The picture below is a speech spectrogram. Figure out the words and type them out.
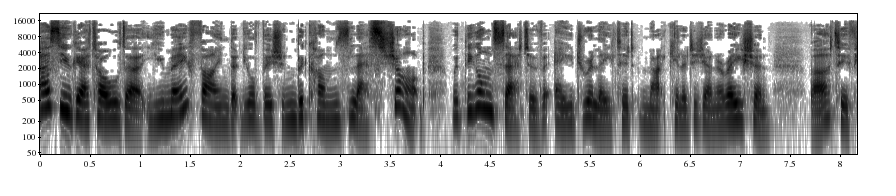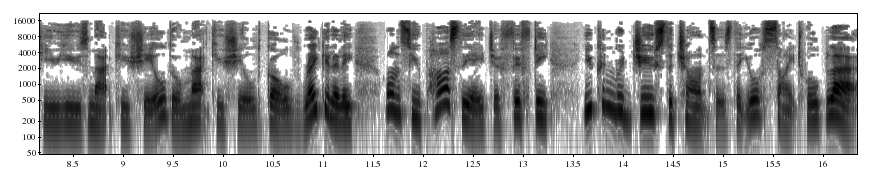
As you get older, you may find that your vision becomes less sharp with the onset of age related macular degeneration. But if you use MacuShield or MacuShield Gold regularly, once you pass the age of 50, you can reduce the chances that your sight will blur.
